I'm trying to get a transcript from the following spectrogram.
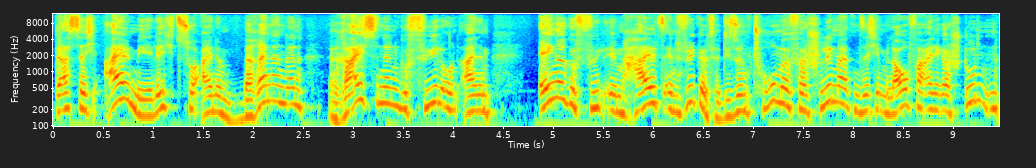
das sich allmählich zu einem brennenden, reißenden Gefühl und einem enge Gefühl im Hals entwickelte. Die Symptome verschlimmerten sich im Laufe einiger Stunden,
